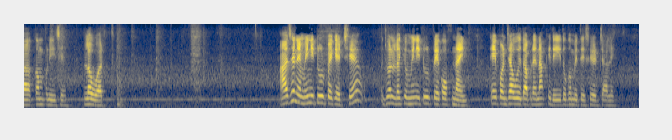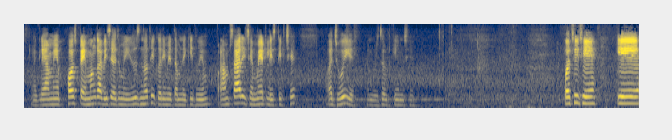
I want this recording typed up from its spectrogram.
આ કંપની છે લવ અર્થ આ છે ને મિની ટૂર પેકેટ છે. જો ને લખ્યું mini tour pack of nine કંઈ પણ જવું હોય તો આપણે નાખી દઈએ, તો ગમે તે શેડ ચાલે. એટલે આ મેં ફર્સ્ટ ટાઈમ મંગાવી છે, હજુ મેં યુઝ નથી કરી, મેં તમને કીધું એમ. પણ આમ સારી છે મેટ લિસ્ટિક છે. હવે જોઈએ એનું રિઝલ્ટ કેમ છે. પછી છે કે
